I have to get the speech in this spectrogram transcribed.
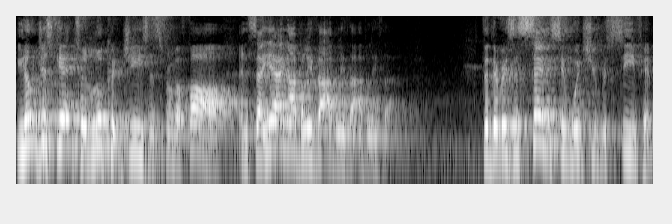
You don't just get to look at Jesus from afar and say, yeah, and I believe that, I believe that, I believe that. That there is a sense in which you receive him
